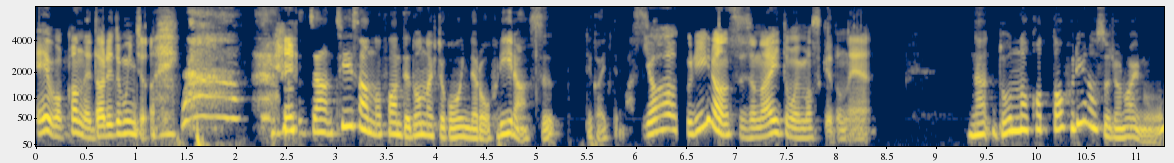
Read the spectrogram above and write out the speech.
え、わかんない。誰でもいいんじゃない？じゃあ、ちいさんのファンってどんな人が多いんだろう？フリーランス？って書いてます。いやー、フリーランスじゃないと思いますけどね。な、どんな方？フリーランスじゃないの？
